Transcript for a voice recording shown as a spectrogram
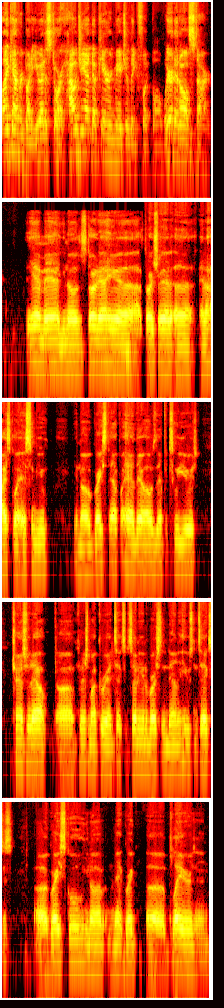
like everybody, you had a story. How'd you end up here in Major League Football? Where did it all start? Yeah, man. You know, started out here. Uh, I started straight at, uh, at a high school at SMU. You know, great staff I had there. I was there for two years. Transferred out. Uh, finished my career at Texas Southern University down in Houston, Texas. Uh, great school. You know, I met great uh, players and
